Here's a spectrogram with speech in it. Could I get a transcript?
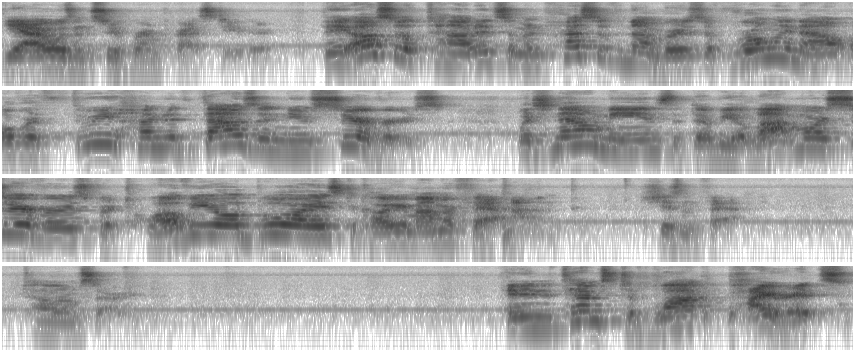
Yeah, I wasn't super impressed either. They also touted some impressive numbers of rolling out over 300,000 new servers, which now means that there'll be a lot more servers for 12-year-old boys to call your mama fat on. She isn't fat. Tell her I'm sorry. And in attempts to block pirates,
